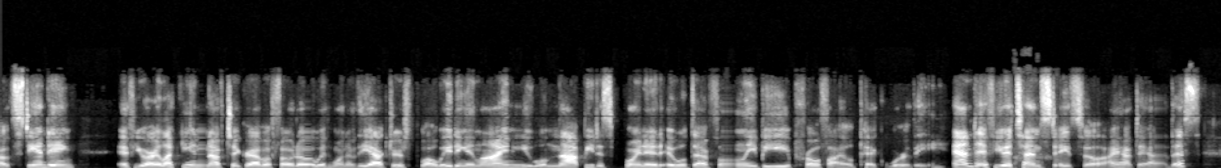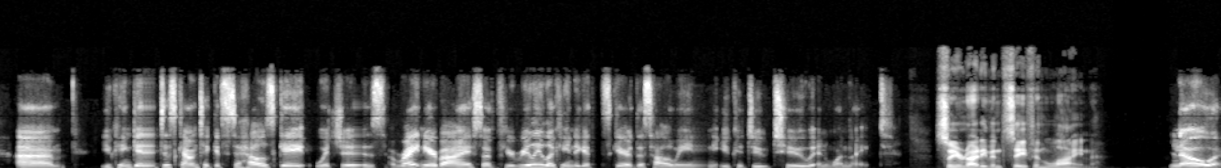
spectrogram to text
outstanding. If you are lucky enough to grab a photo with one of the actors while waiting in line, you will not be disappointed. It will definitely be profile pic worthy. And if you attend Statesville, I have to add this. Um, you can get discount tickets to Hell's Gate, which is right nearby. So if you're really looking to get scared this Halloween, you could do two in one night. So you're not even safe in line. No.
